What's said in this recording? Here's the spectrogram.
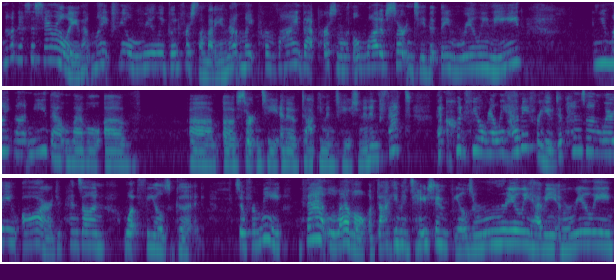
not necessarily. That might feel really good for somebody and that might provide that person with a lot of certainty that they really need. And you might not need that level of um, of certainty and of documentation. And in fact, that could feel really heavy for you. Depends on where you are, depends on what feels good. So for me, that level of documentation feels really heavy and really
